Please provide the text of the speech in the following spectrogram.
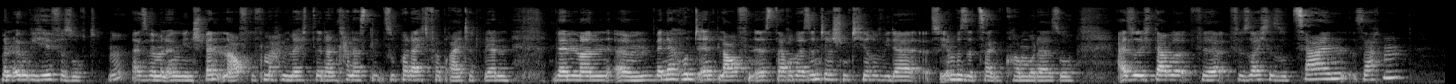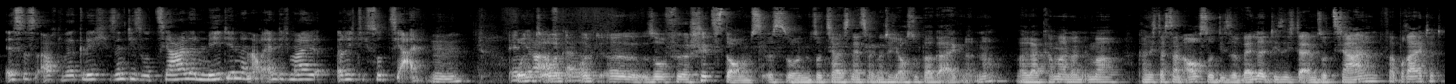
man irgendwie Hilfe sucht. Ne? Also wenn man irgendwie einen Spendenaufruf machen möchte, dann kann das super leicht verbreitet werden. Wenn man, ähm, wenn der Hund entlaufen ist, darüber sind ja schon Tiere wieder zu ihrem Besitzer gekommen oder so. Also ich glaube, für, für solche sozialen Sachen ist es auch wirklich, sind die sozialen Medien dann auch endlich mal richtig sozial. In Und, und, und äh, so für Shitstorms ist so ein soziales Netzwerk natürlich auch super geeignet, ne? Weil da kann man dann immer, kann sich das dann auch so, diese Welle, die sich da im Sozialen verbreitet,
